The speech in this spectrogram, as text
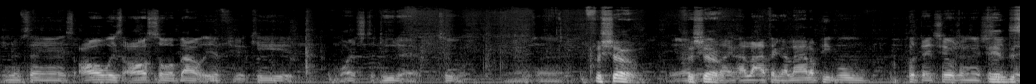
you know what I'm saying? It's always also about if your kid wants to do that too. You know what I'm saying? For sure. You know For I sure. Like a lot, I think a lot of people put their children in shit in the that they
